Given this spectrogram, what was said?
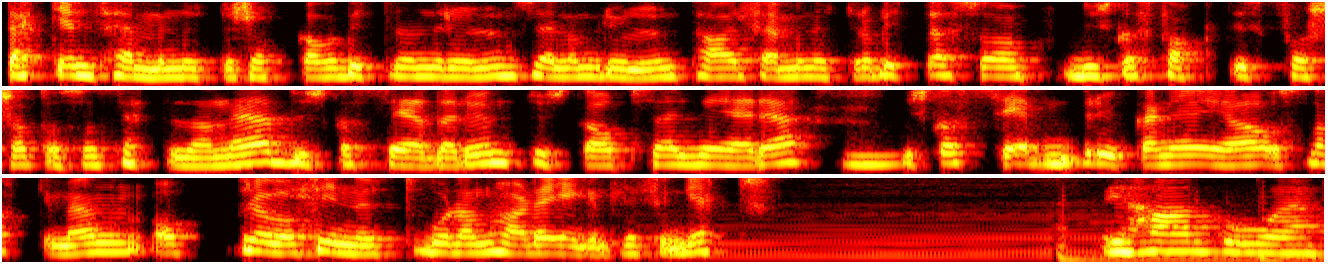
det er ikke en femminuttersoppgave å bytte den rullen, selv om rullen tar fem minutter å bytte. Så du skal faktisk fortsatt også sette deg ned, du skal se deg rundt, du skal observere. Mm. Du skal se brukeren i øya og snakke med den og prøve å finne ut hvordan har det egentlig fungert. Vi har hun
